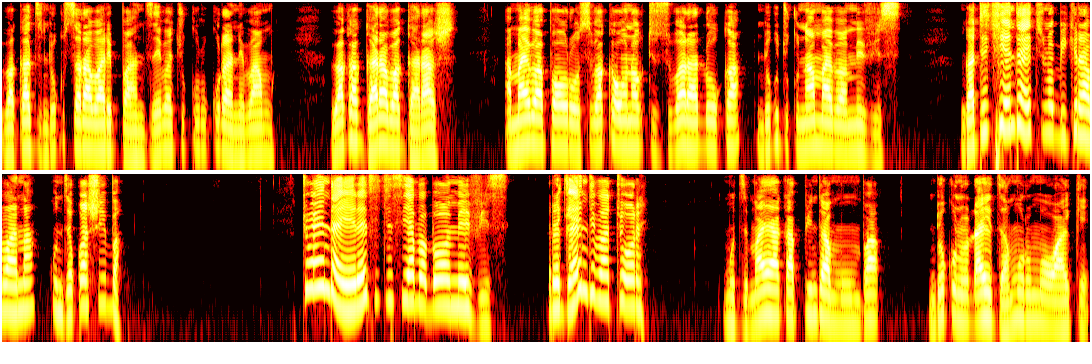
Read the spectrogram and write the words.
vakadzi ndokusara vari panze vachikurukura nevamwe. Vakagara vagarazve. Amai vapaurosi vakaona kuti zuva radoka ndokuti kuna amai vamevhisi ngatichiendai tinobikira vana kunze kwasviba. Toenda here tichisiya baba vamevhisi regai ndivatore. Mudzimai akapinda mumba ndokunodaidza murume wake.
